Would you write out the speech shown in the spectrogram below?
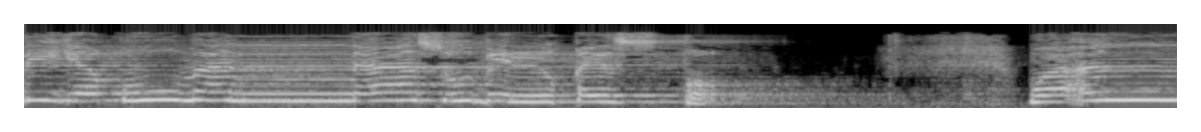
ليقوم الناس بالقسط وأنزلنا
